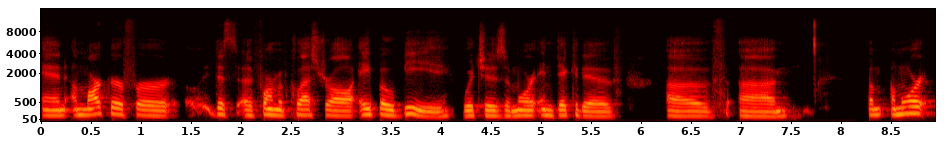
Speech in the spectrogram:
and a marker for this form of cholesterol, ApoB, which is a more indicative of um, a, a, more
